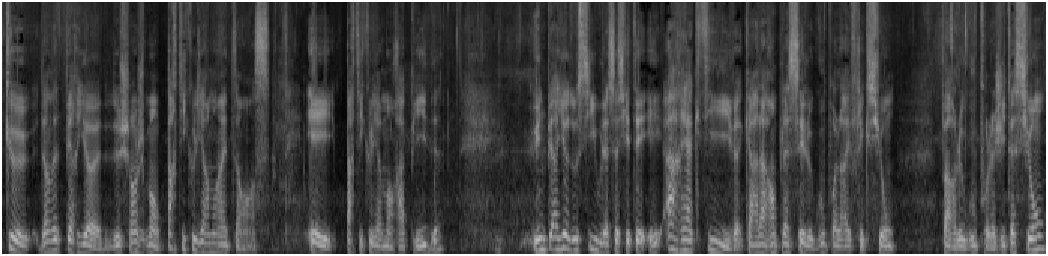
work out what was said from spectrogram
que dans notre période de changement particulièrement intense et particulièrement rapide, une période aussi où la société est réactive car elle a remplacé le goût pour la réflexion par le goût pour l'agitation,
